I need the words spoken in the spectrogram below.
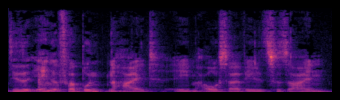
diese enge Verbundenheit, eben auserwählt zu sein.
